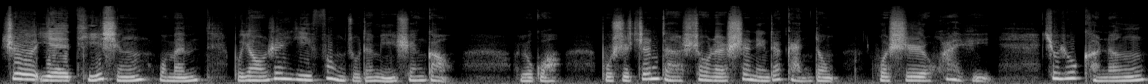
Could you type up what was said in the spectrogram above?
这也提醒我们不要任意奉主的名宣告。如果不是真的受了圣灵的感动，或是话语，就有可能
